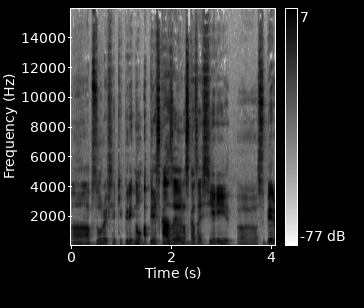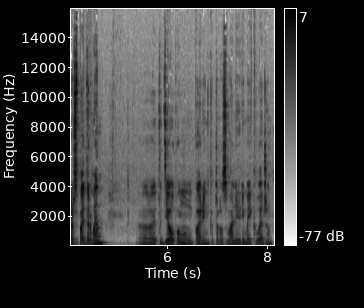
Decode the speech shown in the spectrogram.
э, обзоры всяких, пере... ну, а пересказы, рассказы о серии э, Superior Spider-Man. Э, это делал, по-моему, парень, которого звали Remake Legend.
